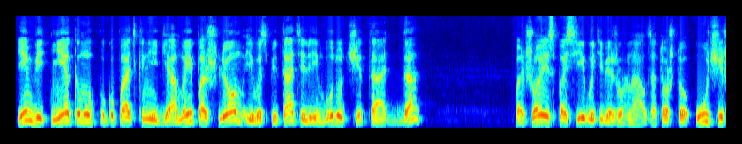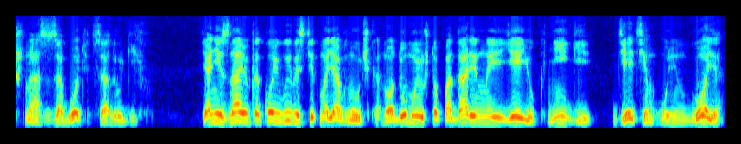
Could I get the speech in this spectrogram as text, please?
Им ведь некому покупать книги, а мы пошлем, и воспитатели им будут читать, да? Большое спасибо тебе, журнал, за то, что учишь нас заботиться о других. Я не знаю, какой вырастет моя внучка, но думаю, что подаренные ею книги детям Уренгоя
